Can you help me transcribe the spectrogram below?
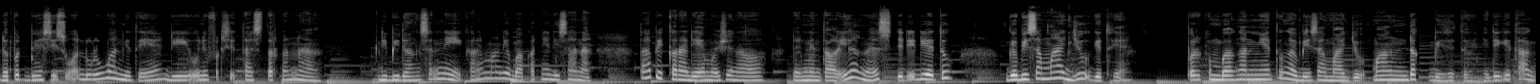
dapat beasiswa duluan gitu ya di universitas terkenal di bidang seni karena memang dia bakatnya di sana. Tapi karena dia emosional dan mental illness jadi dia tuh gak bisa maju gitu ya. Perkembangannya tuh gak bisa maju mandek di situ. Jadi kita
